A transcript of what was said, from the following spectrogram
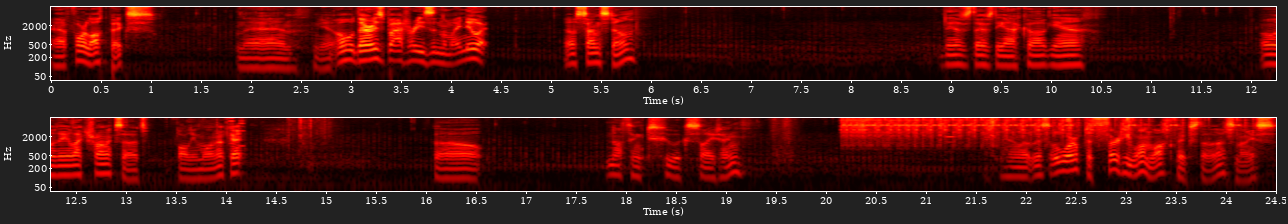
Uh, four lockpicks. And then, yeah. Oh, there is batteries in them, I knew it! Oh, sandstone. There's, there's the ACOG, yeah. Oh, the electronics, oh, it's volume 1, okay. So, nothing too exciting. This? Oh, we're up to 31 lockpicks, though. That's nice.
